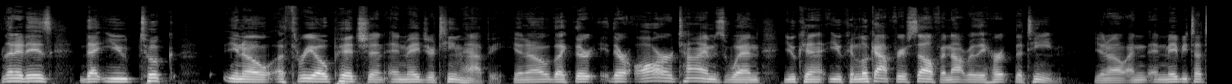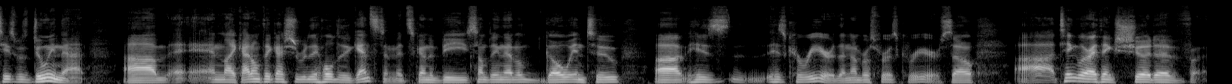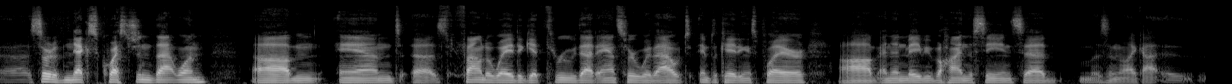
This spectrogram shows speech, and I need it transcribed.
than it is that you took you know a 3-0 pitch and, and made your team happy you know like there there are times when you can you can look out for yourself and not really hurt the team you know and and maybe Tatis was doing that um, and like I don't think I should really hold it against him. It's going to be something that'll go into uh, his his career, the numbers for his career. So uh, Tingler, I think, should have uh, sort of next questioned that one um, and uh, found a way to get through that answer without implicating his player, um, and then maybe behind the scenes said, "Listen, like I."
